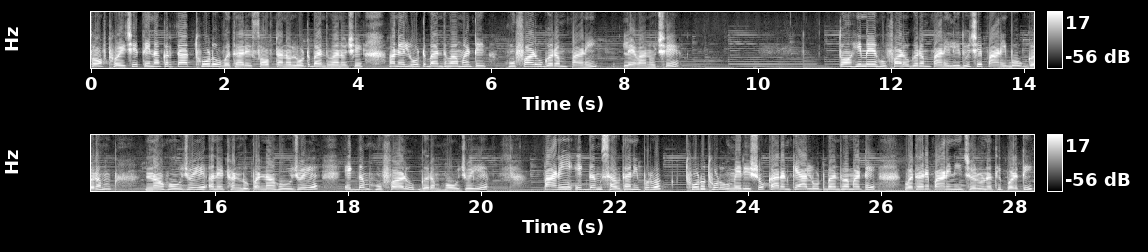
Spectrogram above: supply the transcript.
સોફ્ટ હોય છે, તેના કરતાં થોડો વધારે સોફ્ટ આનો લોટ બાંધવાનો છે. અને લોટ બાંધવા માટે હુંફાળું ગરમ પાણી લેવાનું છે. તો અહીં મેં હુંફાળું ગરમ પાણી લીધું છે. પાણી બહુ ગરમ ન હોવું જોઈએ અને ઠંડુ પણ ના હોવું જોઈએ. એકદમ હુંફાળું ગરમ હોવું જોઈએ. પાણી એકદમ સાવધાનીપૂર્વક થોડું થોડું ઉમેરીશું કારણ કે આ લોટ બાંધવા માટે વધારે પાણીની જરૂર નથી પડતી.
